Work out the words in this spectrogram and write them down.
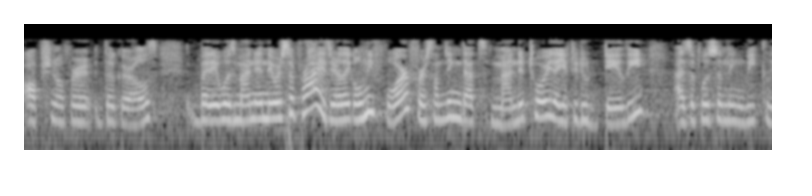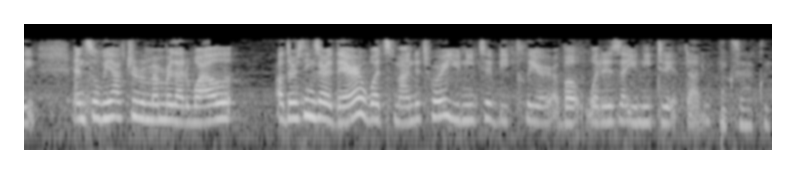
optional for the girls. But it was mandatory. And they were surprised. They're like, only four for something that's mandatory that you have to do daily as opposed to something weekly. And so we have to remember that while other things are there, what's mandatory, you need to be clear about what it is that you need to get done. Exactly.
